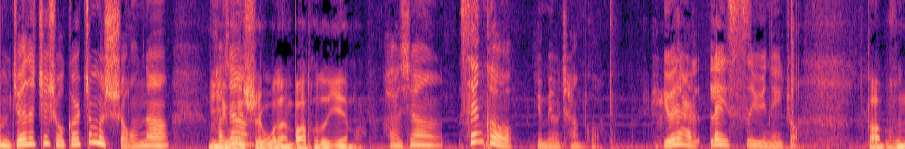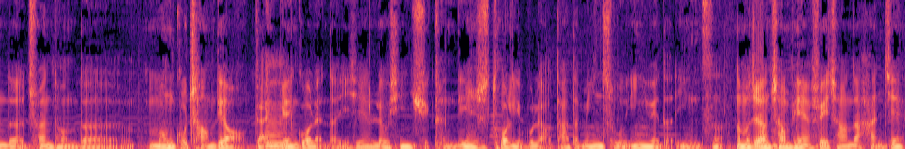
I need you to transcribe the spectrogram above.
怎么觉得这首歌这么熟呢？你以为是乌兰巴托的夜吗？好像 Sanko 有没有唱过？有点类似于那种。大部分的传统的蒙古长调改编过来的一些流行曲，肯定是脱离不了它的民族音乐的影子。那么这张唱片非常的罕见，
